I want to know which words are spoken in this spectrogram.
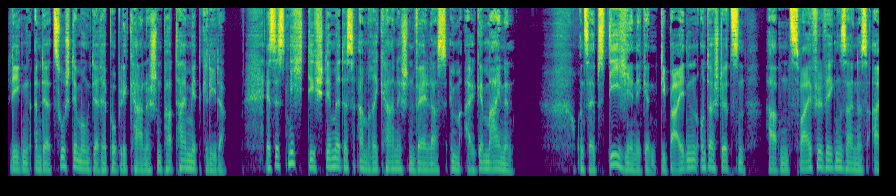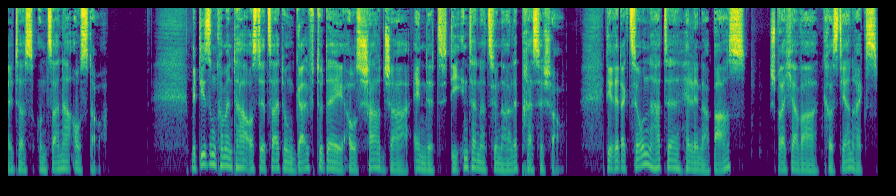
liegen an der Zustimmung der republikanischen Parteimitglieder. Es ist nicht die Stimme des amerikanischen Wählers im Allgemeinen. Und selbst diejenigen, die Biden unterstützen, haben Zweifel wegen seines Alters und seiner Ausdauer. Mit diesem Kommentar aus der Zeitung Gulf Today aus Sharjah endet die internationale Presseschau. Die Redaktion hatte Helena Bars, Sprecher war Christian Rex.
